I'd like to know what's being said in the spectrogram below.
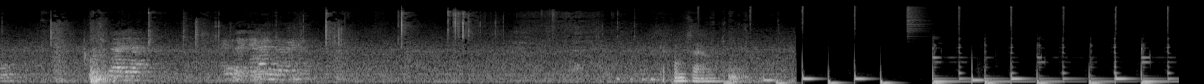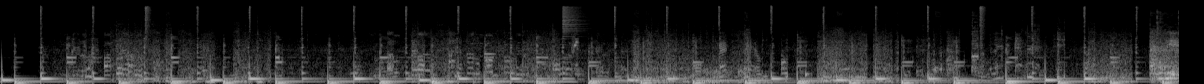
vô. Dạ dạ. Anh là nhà anh rồi không sao. Không biết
